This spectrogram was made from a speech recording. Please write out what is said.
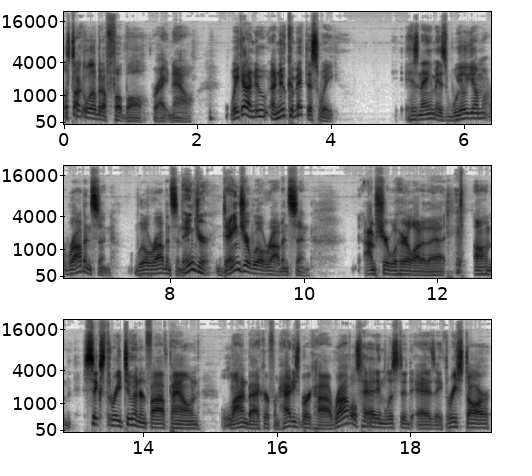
Let's talk a little bit of football right now. We got a new a new commit this week. His name is William Robinson. Will Robinson. Danger. Danger Will Robinson. I'm sure we'll hear a lot of that. Um, 6'3", 205 pound linebacker from Hattiesburg High. Rivals had him listed as a three star.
